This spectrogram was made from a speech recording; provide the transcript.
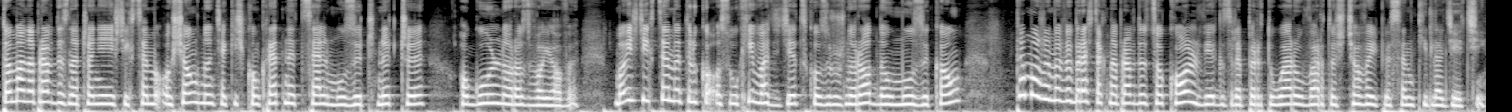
To ma naprawdę znaczenie, jeśli chcemy osiągnąć jakiś konkretny cel muzyczny czy ogólnorozwojowy. Bo jeśli chcemy tylko osłuchiwać dziecko z różnorodną muzyką, to możemy wybrać tak naprawdę cokolwiek z repertuaru wartościowej piosenki dla dzieci.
